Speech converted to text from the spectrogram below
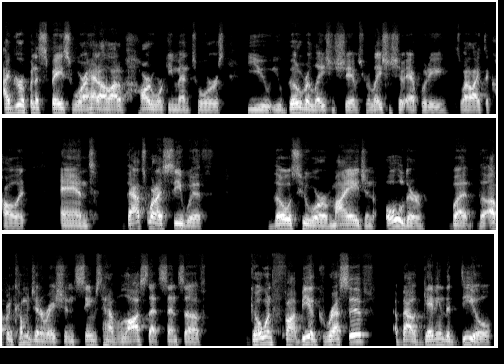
I grew up in a space where I had a lot of hardworking mentors. You you build relationships, relationship equity is what I like to call it, and that's what I see with those who are my age and older. But the up and coming generation seems to have lost that sense of go and be aggressive about getting the deal,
